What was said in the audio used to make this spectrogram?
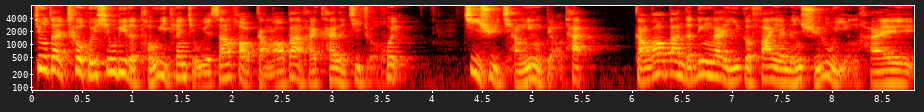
就在撤回修例的头一天，九月三号，港澳办还开了记者会，继续强硬表态。港澳办的另外一个发言人徐露颖还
